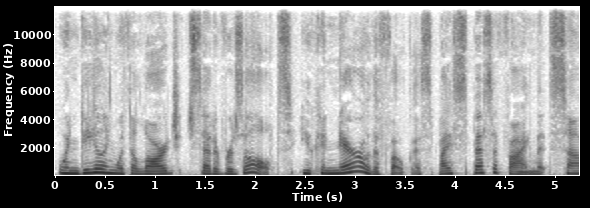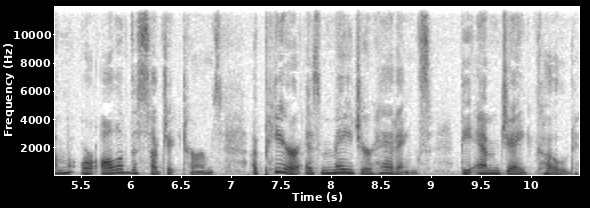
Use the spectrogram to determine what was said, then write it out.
When dealing with a large set of results, you can narrow the focus by specifying that some or all of the subject terms appear as major headings, the MJ code.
